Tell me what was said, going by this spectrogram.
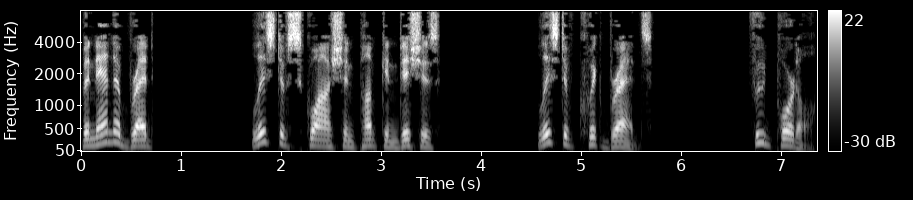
Banana bread. List of squash and pumpkin dishes. List of quick breads. Food portal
